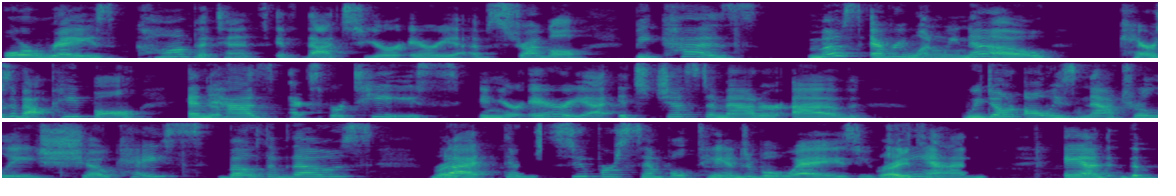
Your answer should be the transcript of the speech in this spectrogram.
or raise competence if that's your area of struggle because most everyone we know cares about people and yep. has expertise in your area it's just a matter of we don't always naturally showcase both of those, right. but there's super simple, tangible ways you right. can. And the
